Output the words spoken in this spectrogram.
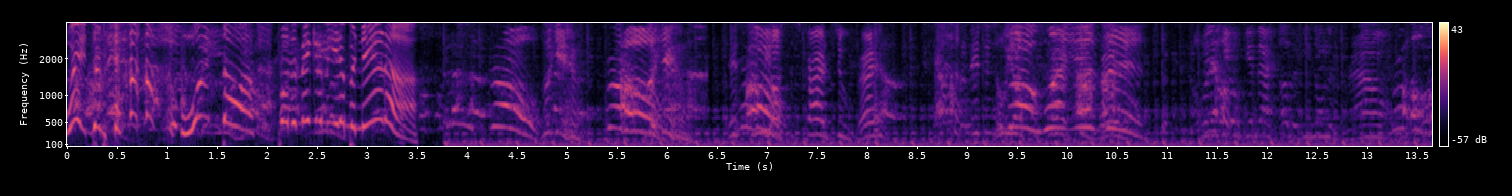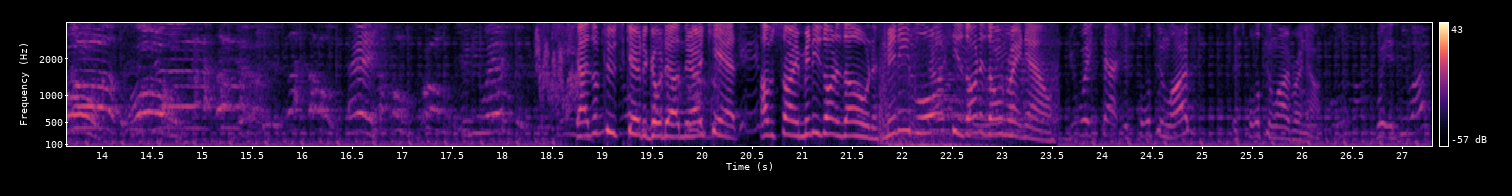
Wait, the, what the? Bro, they're making him eat a banana. Bro! Look at him. Bro! Look at him. This is Bro. who y'all subscribe to, right? This is who Bro, y'all what subscribe is to, right? this? I wouldn't be able to get back up if he's on the ground. Bro, Oh, oh. Hey! Anyways, Guys, I'm too scared to go down there. I can't. I'm sorry. Mini's on his own. Mini Blocks, he's on his own right now. Wait, chat. Is Fulton live? Is Fulton live right now? Wait, is he live?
